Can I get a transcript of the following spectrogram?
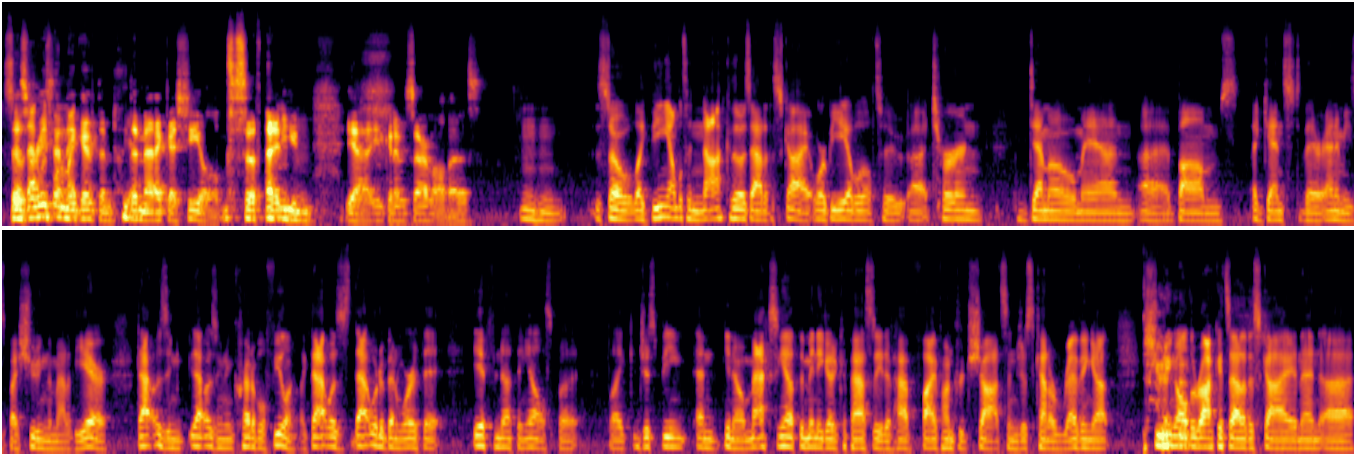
So there's that a reason they of give them the medic a shield so that you, yeah, you can absorb all those. so like being able to knock those out of the sky or be able to uh, turn demo man uh, bombs against their enemies by shooting them out of the air that was in, that was an incredible feeling like that was that would have been worth it if nothing else but like just being and you know maxing out the minigun capacity to have 500 shots and just kind of revving up shooting all the rockets out of the sky and then uh,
